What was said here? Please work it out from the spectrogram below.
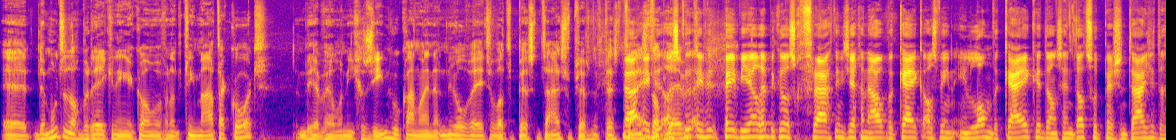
Uh, er moeten nog berekeningen komen van het klimaatakkoord. Die hebben we helemaal niet gezien. Hoe kan men nu al weten wat de percentage, percentage nou, even, als even, PBL heb ik wel eens gevraagd en die zeggen... nou, we kijken als we in, in landen kijken... dan zijn dat soort percentages... dat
